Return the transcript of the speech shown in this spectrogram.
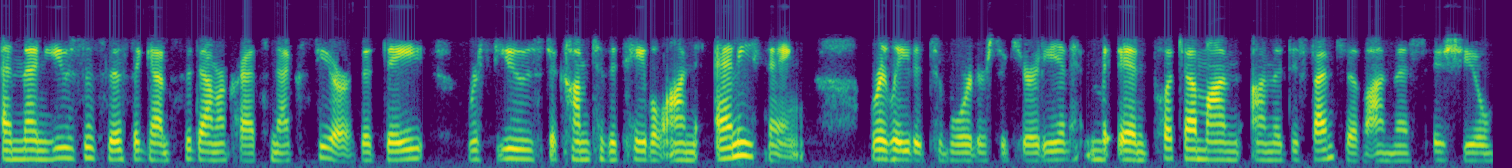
and then uses this against the Democrats next year that they refuse to come to the table on anything related to border security and and put them on on the defensive on this issue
